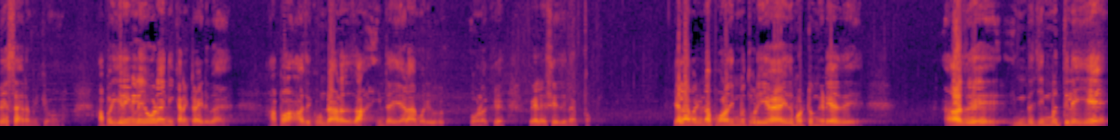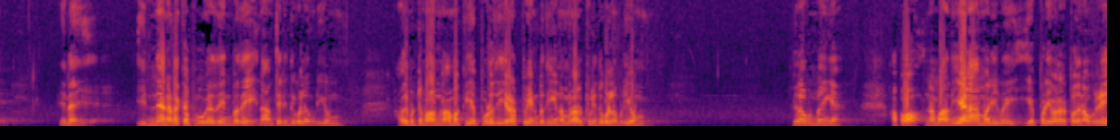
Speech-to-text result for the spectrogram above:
பேச ஆரம்பிக்கும். அப்போ இறைநிலையோடு நீ கனெக்ட் ஆகிடுவ அப்போ அதுக்கு உண்டானது தான் இந்த ஏழாம் அறிவு உனக்கு வேலை செய்யுதுன்னு அர்த்தம். ஏழாம் அறிவுனா போன ஜென்மத்துடைய இது மட்டும் கிடையாது. அது இந்த ஜென்மத்திலேயே என்ன என்ன நடக்கப் போகிறது என்பதை நாம் தெரிந்து கொள்ள முடியும். அது மட்டுமல்லாமல் நமக்கு எப்பொழுது இறப்பு என்பதையும் நம்மளால் புரிந்து கொள்ள முடியும். இதெல்லாம் உண்மைங்க. அப்போது நம்ம அந்த ஏழாம் அறிவை எப்படி வளர்ப்பதுன்னா ஒரே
